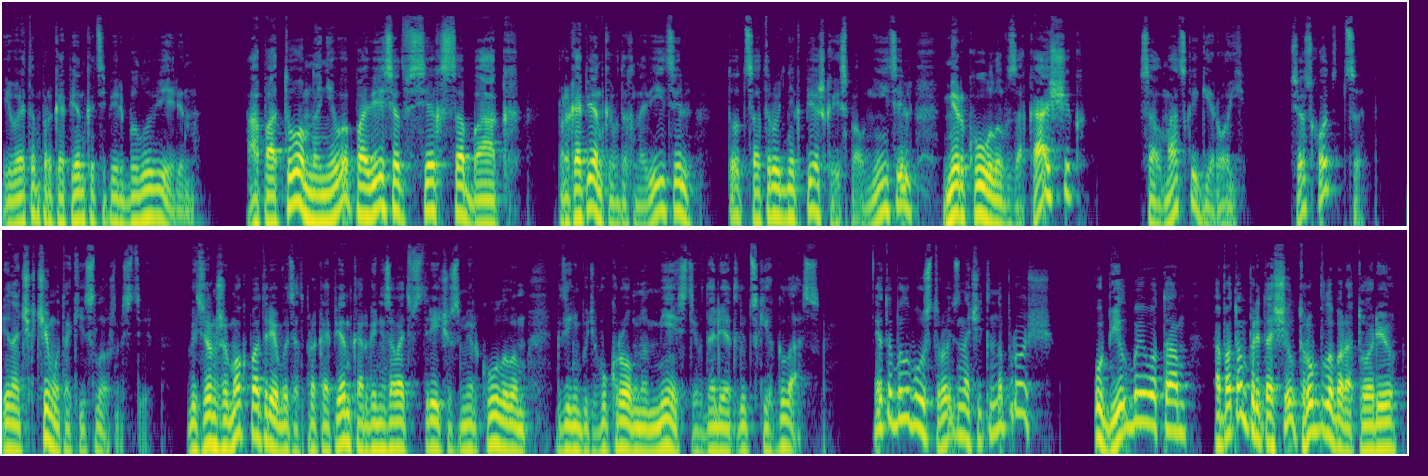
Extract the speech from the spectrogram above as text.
и в этом Прокопенко теперь был уверен. А потом на него повесят всех собак. Прокопенко — вдохновитель, тот сотрудник пешка — исполнитель, Меркулов — заказчик, Салмацкий — герой. Все сходится. Иначе к чему такие сложности? Ведь он же мог потребовать от Прокопенко организовать встречу с Меркуловым где-нибудь в укромном месте, вдали от людских глаз. Это было бы устроить значительно проще. Убил бы его там, а потом притащил труп в лабораторию.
